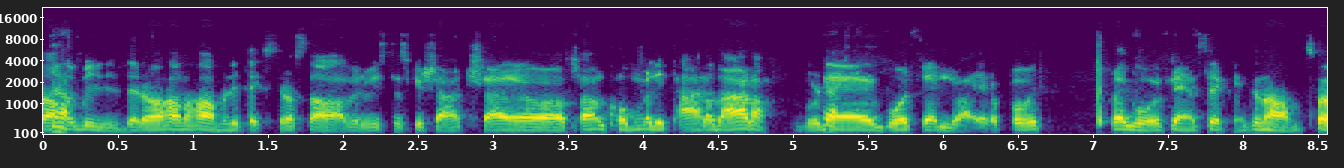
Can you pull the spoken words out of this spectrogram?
ta ja. noen bilder, og han har med litt ekstra staver hvis det skulle skjært seg. Og, så han kommer litt her og der, da, hvor det ja. går fjellveier oppover. For det går fra en strekning til en annen. Så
